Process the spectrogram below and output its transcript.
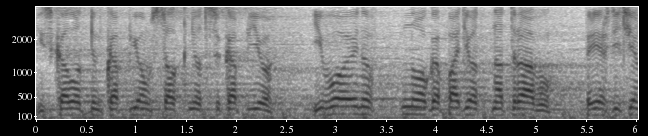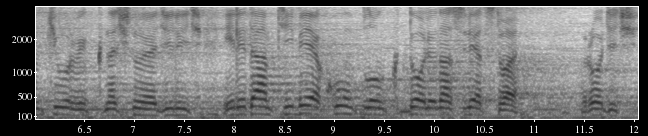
и с холодным копьем столкнется копье, и воинов много падет на траву, прежде чем Тюрвик начну я делить, или дам тебе, Хумплунг, долю наследства. Родич,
